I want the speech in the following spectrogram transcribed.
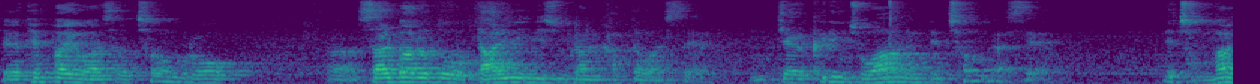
제가 템파에 와서 처음으로 어, 살바르도 달리 미술관을 갔다 왔어요. 음, 제가 그림 좋아하는데 처음 갔어요. 근데 정말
